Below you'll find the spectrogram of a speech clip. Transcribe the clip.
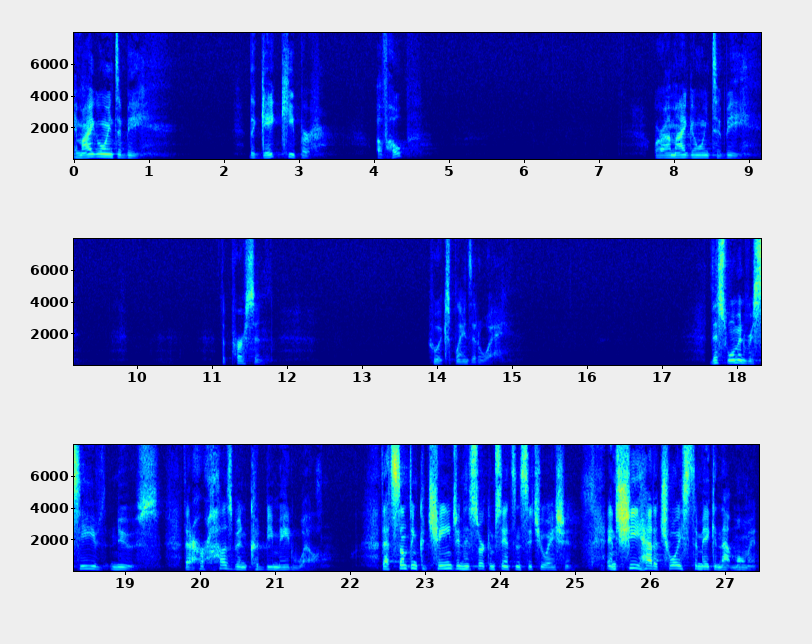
Am I going to be the gatekeeper of hope? Or am I going to be the person who explains it away? This woman received news that her husband could be made well, that something could change in his circumstance and situation. And she had a choice to make in that moment.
